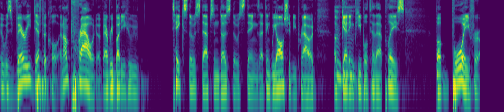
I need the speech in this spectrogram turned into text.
it was very difficult. And I'm proud of everybody who takes those steps and does those things. I think we all should be proud of getting people to that place. But boy, for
